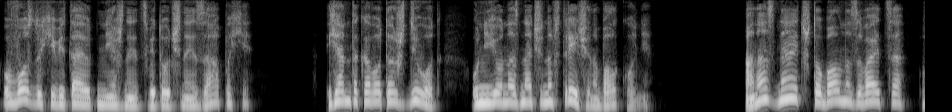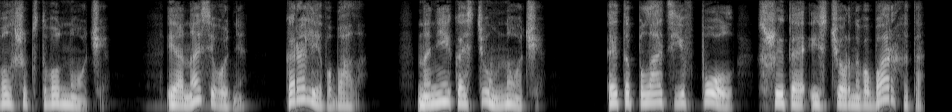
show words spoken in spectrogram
в воздухе витают нежные цветочные запахи. Янта кого-то ждет, у нее назначена встреча на балконе. Она знает, что бал называется «Волшебство ночи» и она сегодня королева бала. На ней костюм ночи. Это платье в пол, сшитое из черного бархата,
